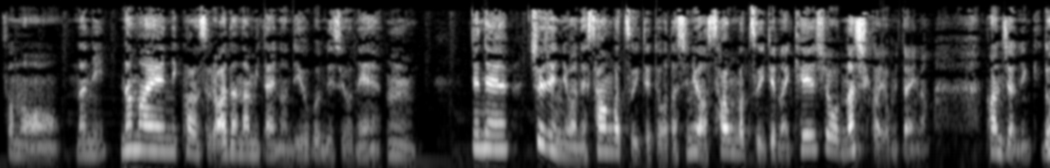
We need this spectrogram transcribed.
その、何？名前に関するあだ名みたいなんで呼ぶんですよね。うん。でね、主人にはね、3がついてて、私には3がついてない、継承なしかよ、みたいな感じやねんけど。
